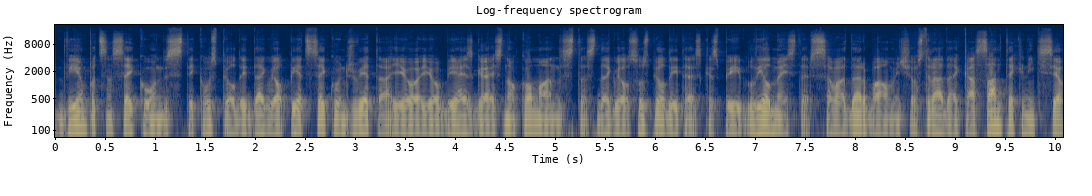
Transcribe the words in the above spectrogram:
11 sekundes tika uzpildīta degviela 5 sekundžu vietā, jo, jo bija aizgājis no komandas tas degvielas uzpildītājs, kas bija lielmeistars savā darbā, un viņš jau strādāja kā santehniķis jau,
